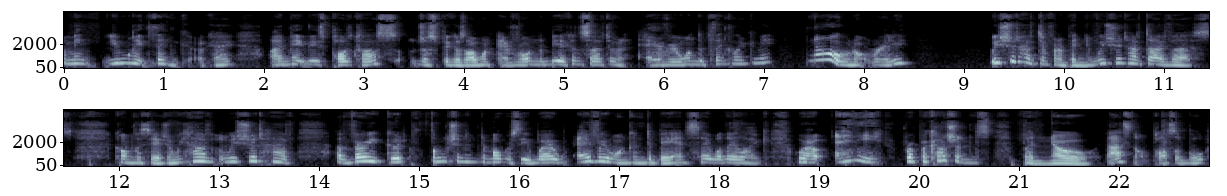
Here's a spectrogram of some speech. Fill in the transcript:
I mean, you might think, okay, I make these podcasts just because I want everyone to be a conservative and everyone to think like me. No, not really. We should have different opinion. We should have diverse conversation. We have we should have a very good functioning democracy where everyone can debate and say what they like without any repercussions. But no, that's not possible.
